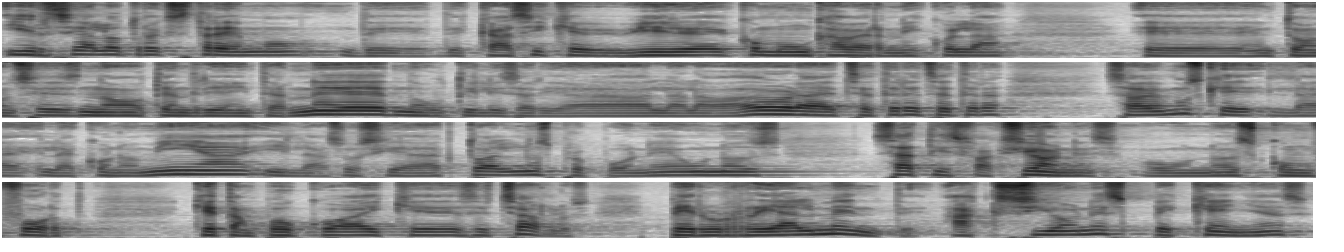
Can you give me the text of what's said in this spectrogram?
irse al otro extremo de, casi que vivir eh, como un cavernícola eh, entonces no tendría internet, no utilizaría la lavadora, etcétera, etcétera. Sabemos que la, la economía y la sociedad actual nos propone unos satisfacciones o unos confort que tampoco hay que desecharlos, pero realmente acciones pequeñas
